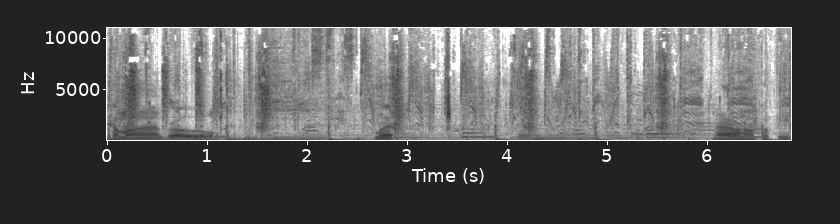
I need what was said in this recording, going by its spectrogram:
Come on, bro. What? I don't know, puppy.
